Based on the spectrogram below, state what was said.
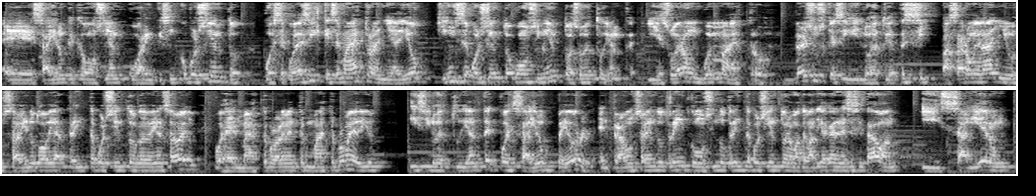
eh, salieron que conocían 45%, pues se puede decir que ese maestro añadió 15% de conocimiento a esos estudiantes. Y eso era un buen maestro. Versus que si los estudiantes sí pasaron el año sabiendo todavía 30% de lo que debían saber, pues el maestro probablemente es un maestro promedio. Y si los estudiantes pues salieron peor, entraron sabiendo 30, conociendo 30% de la matemática que necesitaban y salieron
